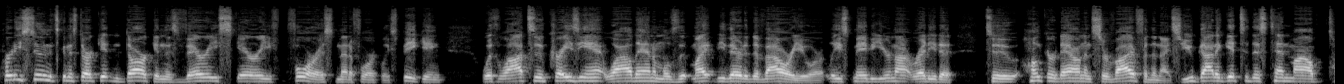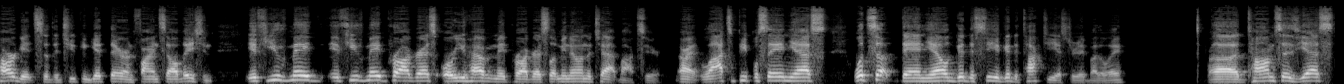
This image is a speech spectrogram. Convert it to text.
pretty soon it's going to start getting dark in this very scary forest, metaphorically speaking, with lots of crazy wild animals that might be there to devour you, or at least maybe you're not ready to to hunker down and survive for the night. So you've got to get to this 10 mile target so that you can get there and find salvation. If you've made if you've made progress or you haven't made progress, let me know in the chat box here. All right, lots of people saying yes. What's up, Danielle? Good to see you. Good to talk to you yesterday, by the way. Uh, Tom says yes.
